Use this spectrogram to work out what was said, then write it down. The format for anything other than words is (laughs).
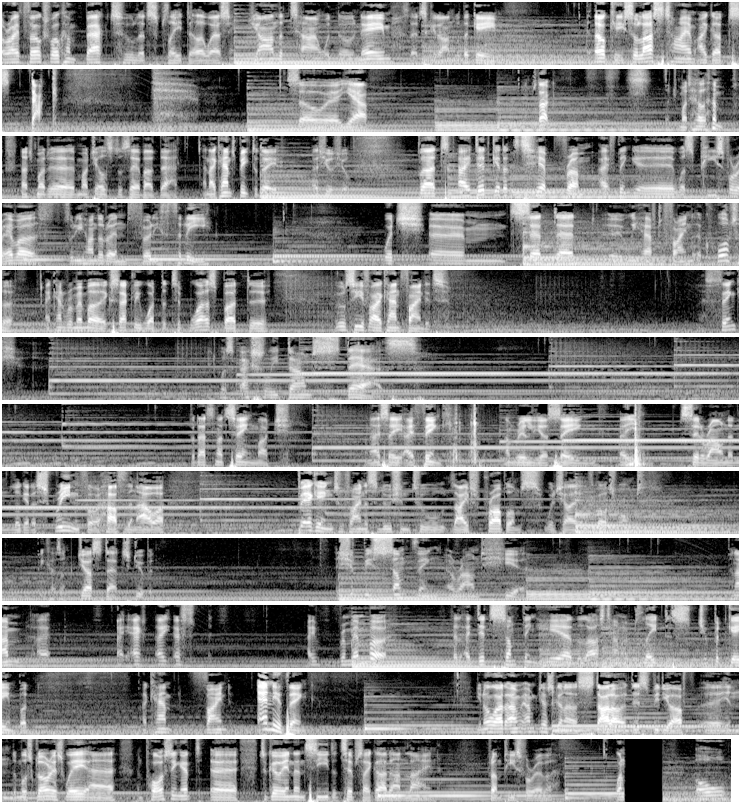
Alright folks, welcome back to Let's Play Delaware St. John, the town with no name. Let's get on with the game. Okay, so last time I got stuck. (sighs) So, uh, yeah. I'm stuck. Not much, hel- (laughs) not much, uh, much else to say about that. And I can't speak today, as usual but I did get a tip from I think it was Peace Forever 333, which um, said that uh, we have to find a quarter. I can't remember exactly what the tip was, but uh, we'll see if I can find it. I think it was actually downstairs. But that's not saying much. When I say I think, I'm really just saying I sit around and look at a screen for half an hour, begging to find a solution to life's problems, which I of course won't. Because I'm just that stupid. There should be something around here. And I'm I I I, I, I I remember that I did something here the last time I played this stupid game, but I can't find anything. You know what? I'm I'm just gonna start out this video off uh, in the most glorious way uh, and pausing it uh, to go in and see the tips I got online from Peace Forever. One. Oh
